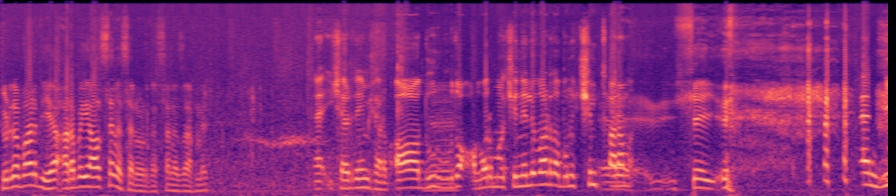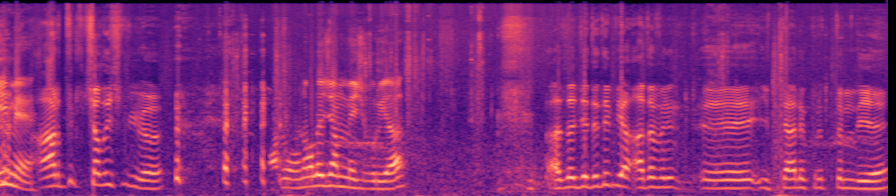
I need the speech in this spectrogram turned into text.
şurada vardı ya. Arabayı alsana sen oradan sana zahmet. He içerideymiş araba. Aa dur burada ağır makineli var da bunu kim tarama... Ee, şey Ben değil mi? artık çalışmıyor. Abi onu alacağım mecbur ya. Az önce dedim ya adamın e, iptalini kuruttum diye.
